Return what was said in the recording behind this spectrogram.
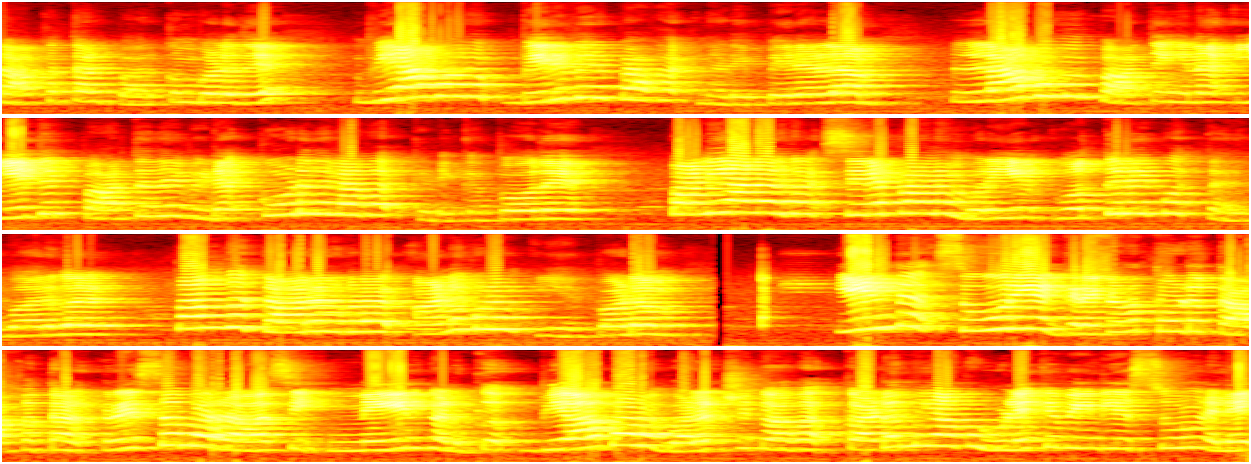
தாக்கத்தால் பார்க்கும் பொழுது வியாபாரம் விறுவிறுப்பாக நடைபெறலாம். லாபமும் பார்த்தீங்கன்னா எதிர்பார்த்ததை விட கூடுதலாக கிடைக்க போது பணியாளர்கள் சிறப்பான முறையில் ஒத்துழைப்பு தருவார்கள். பங்குதாரர்களால் அனுகூலம் ஏற்படும். இந்த சூரிய கிரகணத்தோட தாக்கத்தால் ரிசர்வ ராசி நேர்களுக்கு வியாபார வளர்ச்சிக்காக கடுமையாக உழைக்க வேண்டிய சூழ்நிலை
